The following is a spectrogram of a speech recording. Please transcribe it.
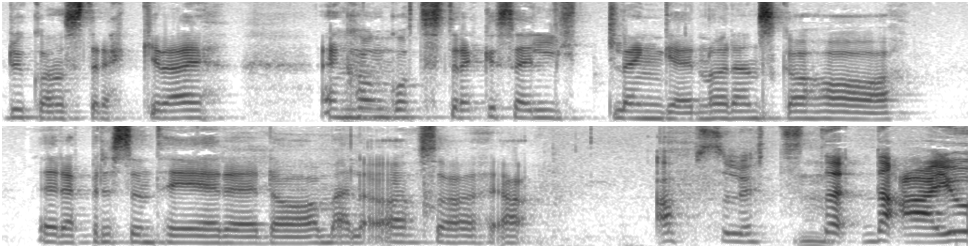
du kan strekke deg. En kan godt strekke seg litt lenger når en skal ha representere dame, eller altså Ja. Absolutt. Det, det er jo,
